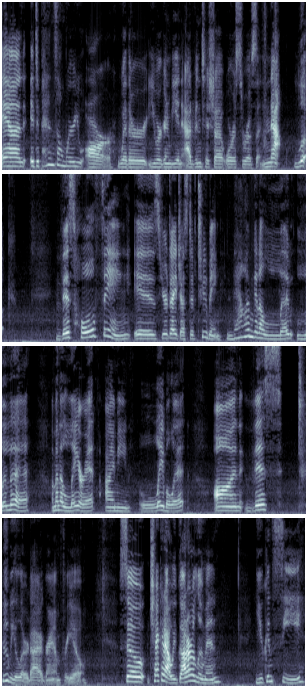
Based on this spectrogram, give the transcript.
And it depends on where you are, whether you are going to be an adventitia or a serosa. Now, look. This whole thing is your digestive tubing. Now I'm going to I'm going to layer it, I mean label it, on this tubular diagram for you. So check it out. We've got our lumen. You can see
